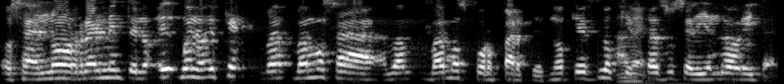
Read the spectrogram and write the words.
o sea, no, realmente no. Eh, bueno, es que vamos, a, vamos por partes, ¿no? ¿Qué es lo que está sucediendo ahorita?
